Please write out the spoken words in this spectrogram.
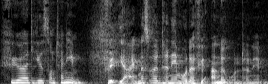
für dieses Unternehmen. Für ihr eigenes Unternehmen oder für andere Unternehmen?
